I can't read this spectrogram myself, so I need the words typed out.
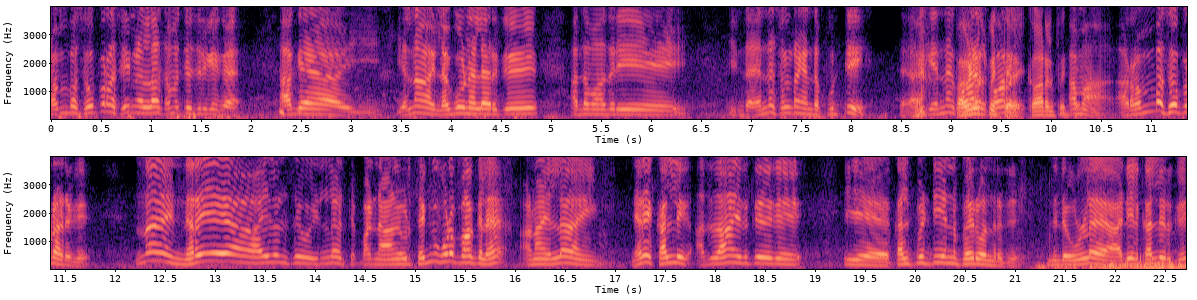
ரொம்ப சூப்பராக சீன் எல்லாம் சமைச்சு வச்சுருக்கீங்க அங்கே எல்லாம் லகூன் எல்லாம் இருக்குது அந்த மாதிரி இந்த என்ன சொல்கிறாங்க இந்த புட்டு அதுக்கு என்ன கோரல், பவழப்புட்டு, கோரல். கோரல் புட்டு. ஆமாம் ரொம்ப சூப்பராக இருக்குது இன்னும் நிறைய ஐலண்ட்ஸ் இல்லை ப- நான் ஒரு தெங்கு கூட பார்க்கல ஆனால் எல்லாம் நிறைய கல் அதுதான் இதுக்கு കൽപ്പെട്ടി എന്ന പേര് വന്നിരിക്ക് ഇതിന്റെ ഉള്ള അടിയിൽ இருக்கு.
